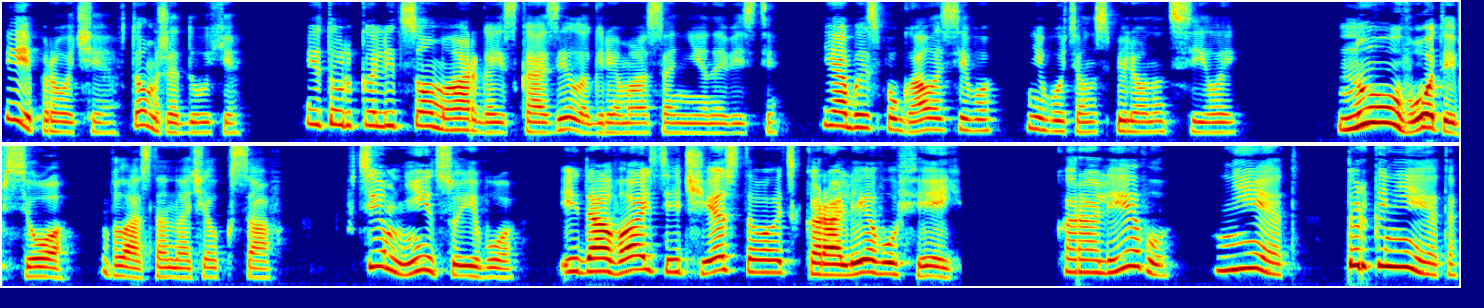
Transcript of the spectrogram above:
И прочее в том же духе. И только лицо Марга исказило гримаса ненависти. Я бы испугалась его, не будь он спеленут силой. «Ну, вот и все», – властно начал Ксав. «В темницу его, и давайте чествовать королеву-фей». «Королеву? Нет, только не это.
